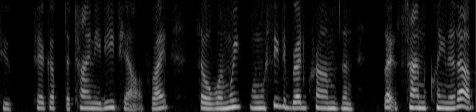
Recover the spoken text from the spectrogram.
to pick up the tiny details, right? So when we when we see the breadcrumbs and it's time to clean it up,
